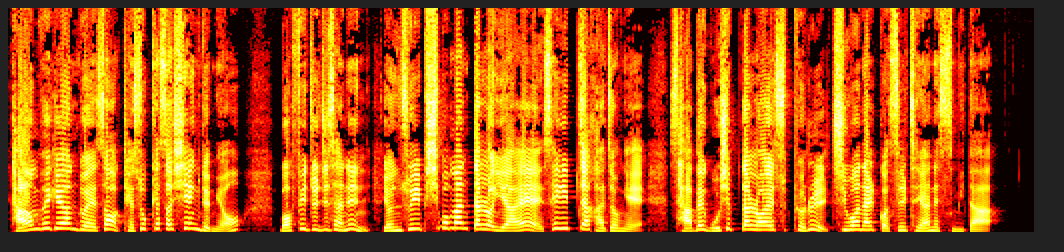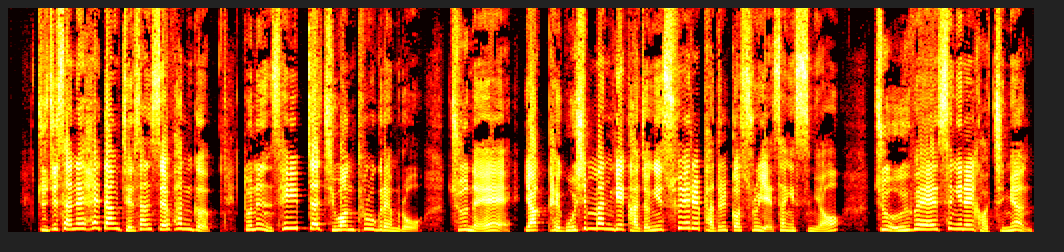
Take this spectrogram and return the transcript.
다음 회계연도에서 계속해서 시행되며 머피 주지사는 연수입 15만 달러 이하의 세입자 가정에 450달러의 수표를 지원할 것을 제안했습니다. 주지사는 해당 재산세 환급 또는 세입자 지원 프로그램으로 주 내에 약 150만 개 가정이 수혜를 받을 것으로 예상했으며 주 의회의 승인을 거치면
